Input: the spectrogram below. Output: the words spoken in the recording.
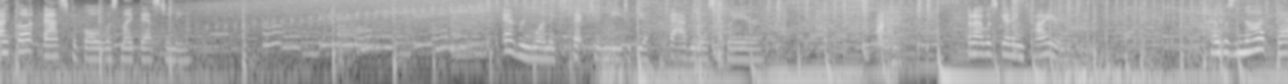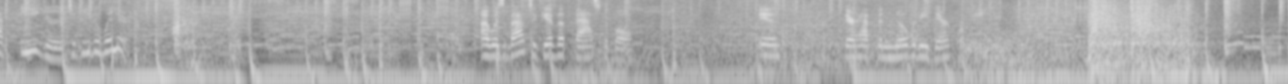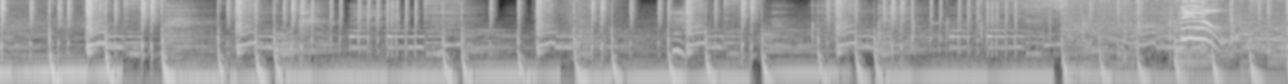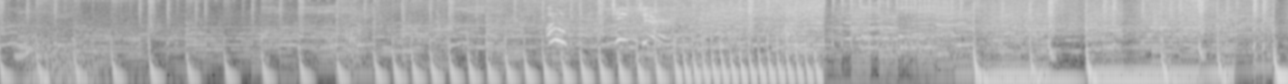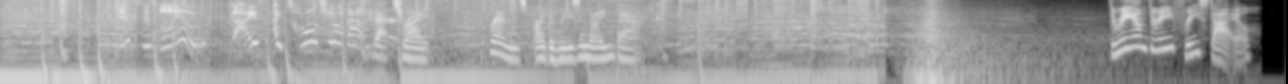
I thought basketball was my destiny. Everyone expected me to be a fabulous player. But I was getting tired. I was not that eager to be the winner. I was about to give up basketball if there had been nobody there for me. Is Liu! Guys, I told you about her! That's right. Friends are the reason I'm back. Three on three freestyle.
